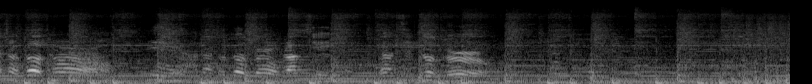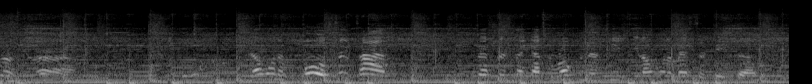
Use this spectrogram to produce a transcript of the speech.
That's a good girl. Yeah, that's a good girl, Roxy. That's a good girl. Good girl. You don't want to pull too tight, especially if they got the rope in their teeth. You don't want to mess their teeth up.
